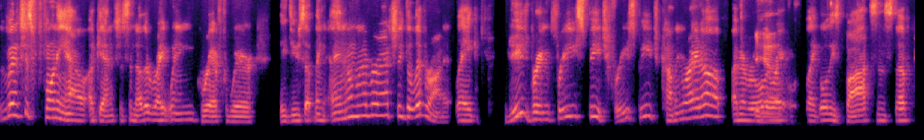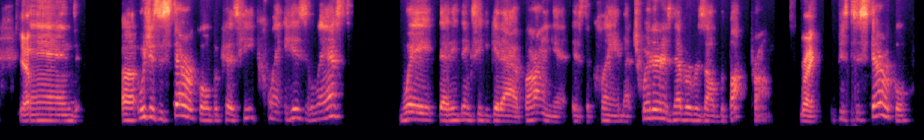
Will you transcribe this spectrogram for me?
but it's just funny how again it's just another right wing grift where they do something and they don't ever actually deliver on it. Like he's bringing free speech, free speech coming right up. I remember all yeah. the right, like all these bots and stuff. Yep. And uh, which is hysterical because he claim his last way that he thinks he could get out of buying it is to claim that Twitter has never resolved the bot problem. Right. It's hysterical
